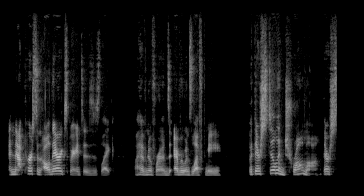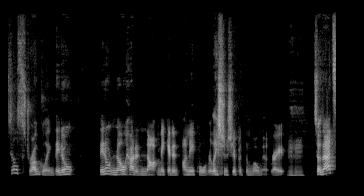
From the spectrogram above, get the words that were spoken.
and that person, all their experiences is like, I have no friends. Everyone's left me, but they're still in trauma. They're still struggling. They don't they don't know how to not make it an unequal relationship at the moment, right? Mhm. So that's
